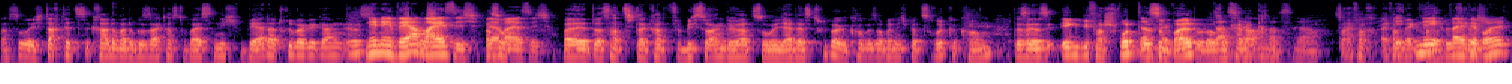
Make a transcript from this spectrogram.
ach so. Ich dachte jetzt gerade, weil du gesagt hast, du weißt nicht, wer da drüber gegangen ist. Nee, nee, wer Das- weiß ich, Ach wer so. weiß ich. Weil das hat sich dann gerade für mich so angehört, so, ja, der ist drüber gekommen, ist aber nicht mehr zurückgekommen. Dass er irgendwie verschwunden ist im Wald oder so, das keine Ahnung. krass, ja. So einfach, einfach weg Nee, von der weil wir, wollt,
